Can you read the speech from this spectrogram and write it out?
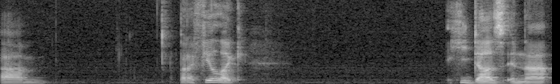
Um, but i feel like he does in that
